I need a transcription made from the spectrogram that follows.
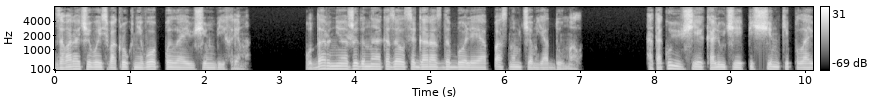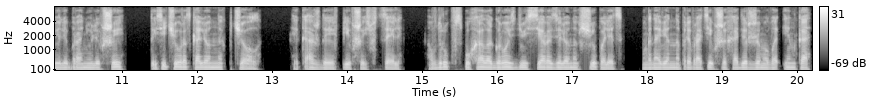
заворачиваясь вокруг него пылающим вихрем. Удар неожиданно оказался гораздо более опасным, чем я думал. Атакующие колючие песчинки плавили броню левши тысячу раскаленных пчел, и каждая, впившись в цель, вдруг вспухала гроздью серо-зеленых щупалец, мгновенно превративших одержимого инка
